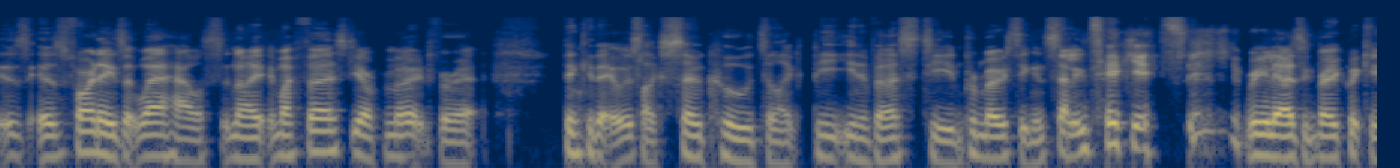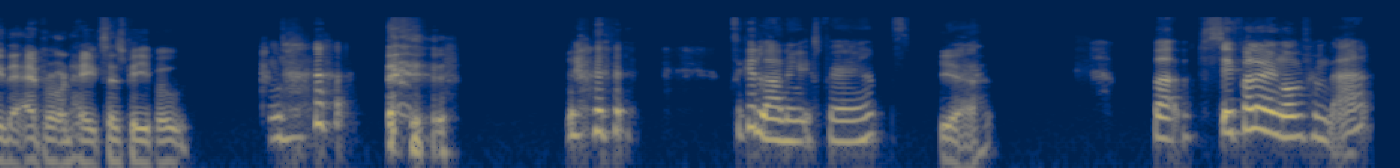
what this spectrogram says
It was, it was Fridays at Warehouse. And I, in my first year, I promoted for it, thinking that it was like so cool to like be at university and promoting and selling tickets, realizing very quickly that everyone hates those people. It's a good learning experience. yeah. But so following on from that,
